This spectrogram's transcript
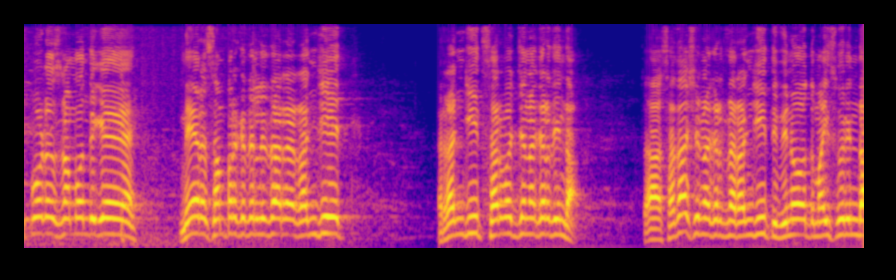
ರಿಪೋರ್ಟರ್ಸ್ ನಮ್ಮೊಂದಿಗೆ ನೇರ ಸಂಪರ್ಕದಲ್ಲಿದ್ದಾರೆ ರಂಜಿತ್. ರಂಜಿತ್ ಸದಾಶಿವ ಸದಾಶಿವನಗರದಿಂದ ರಂಜಿತ್, ವಿನೋದ್ ಮೈಸೂರಿಂದ.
